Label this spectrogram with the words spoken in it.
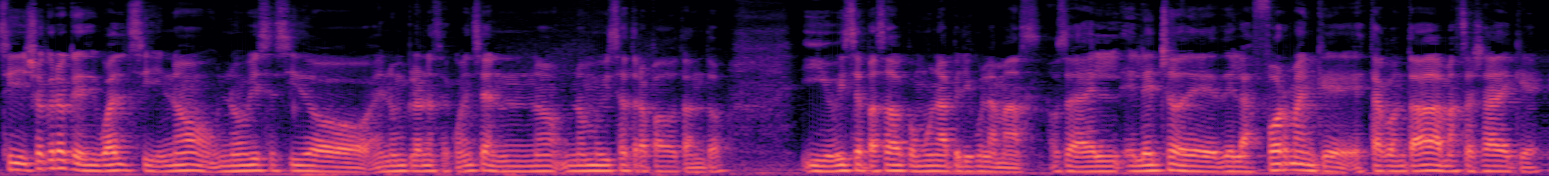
Sí, yo creo que igual si no, no hubiese sido en un plano secuencia, no, no me hubiese atrapado tanto. Y hubiese pasado como una película más. O sea, el, el hecho de, de la forma en que está contada, más allá de que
